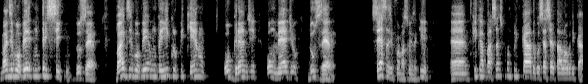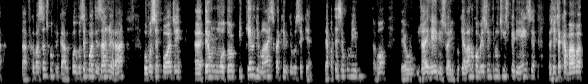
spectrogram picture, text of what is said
vai desenvolver um triciclo do zero, vai desenvolver um veículo pequeno ou grande ou médio do zero. Sem essas informações aqui, é, fica bastante complicado você acertar logo de cara. Tá? Fica bastante complicado. Você pode exagerar ou você pode é, ter um motor pequeno demais para aquilo que você quer. Já aconteceu comigo, tá bom? Eu já errei nisso aí, porque lá no começo a gente não tinha experiência, a gente acabava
